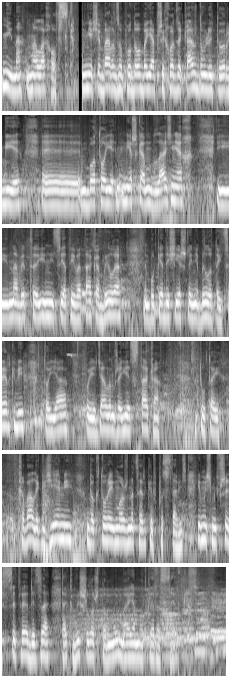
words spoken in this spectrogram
Nina Malachowska. Mnie się bardzo podoba, ja przychodzę każdą liturgię, e, bo to je, mieszkam w Laźniach i nawet inicjatywa taka była, bo kiedyś jeszcze nie było tej cerkwi, to ja powiedziałam, że jest taka tutaj kawałek ziemi, do której można cerkiew postawić. I myśmy wszyscy wtedy za. Tak wyszło, że my mamy teraz cerkiew.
